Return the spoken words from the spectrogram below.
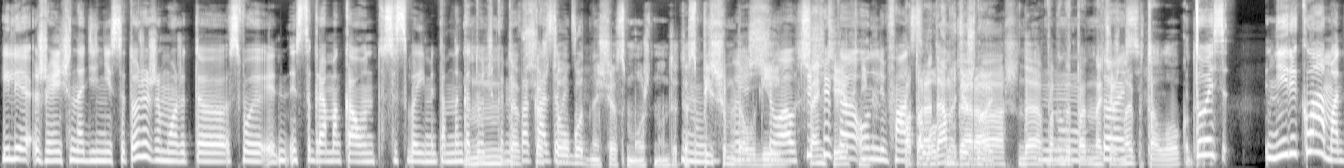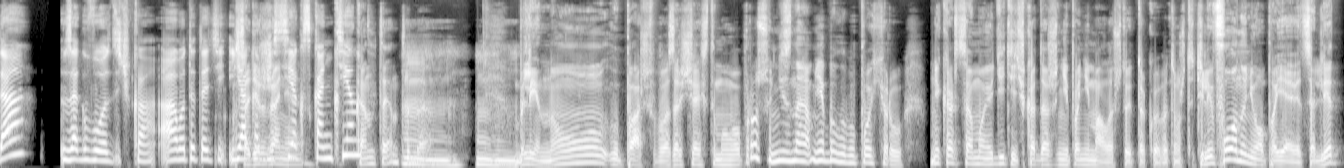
Или женщина Дениса тоже же может э, свой инстаграм-аккаунт со своими там ноготочками М, Да все показывать. что угодно сейчас можно. Вот это Ну, спишем долги, ещё? А у сантехник, продам натяжной. гараж, да, под- Ну, натяжной то есть- потолок. То есть не реклама, да, загвоздочка, а вот этот якобы секс-контент. Контента, да. Мгм. Блин, ну, Паш, возвращаясь к тому вопросу, не знаю, мне было бы похеру. Мне кажется, моя дитечка даже не понимала, что это такое, потому что телефон у него появится лет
